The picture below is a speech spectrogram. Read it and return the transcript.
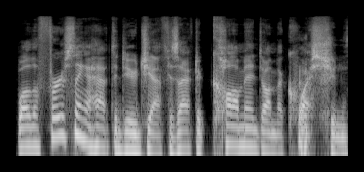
Well, the first thing I have to do, Jeff, is I have to comment on the question.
